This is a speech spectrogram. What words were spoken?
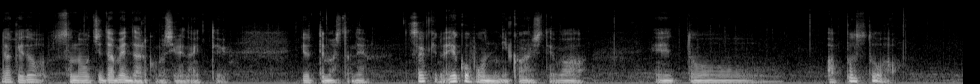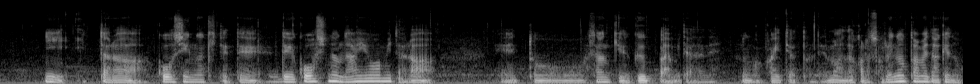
だけど、そのうちダメになるかもしれないって言ってましたね。さっきのエコフォンに関しては、えっ、ー、と、アップストアに行ったら更新が来てて、で、更新の内容を見たら、えっ、ー、と、 Thank you goodbye みたいなね、のが書いてあったんでまあだからそれのためだけの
